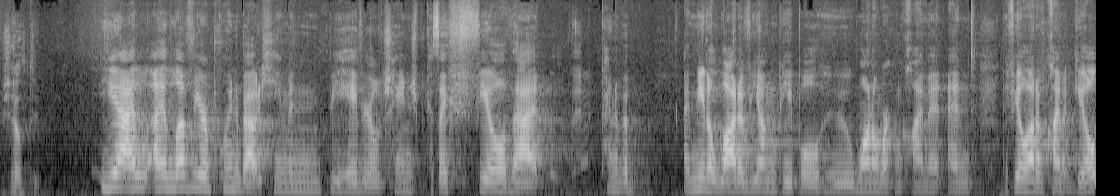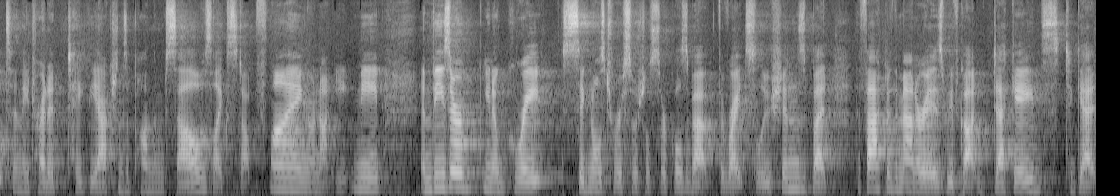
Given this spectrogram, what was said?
Michelle, yeah, I, I love your point about human behavioral change because I feel that kind of a I meet a lot of young people who want to work in climate and they feel a lot of climate guilt and they try to take the actions upon themselves like stop flying or not eat meat. And these are, you know, great signals to our social circles about the right solutions, but the fact of the matter is we've got decades to get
